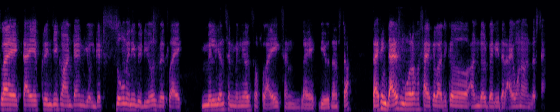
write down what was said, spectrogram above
like type cringy content, you'll get so many videos with like millions and millions of likes and like views and stuff. So I think that is more of a psychological underbelly that I want to understand.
